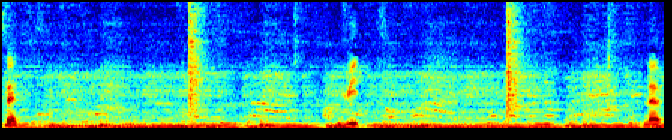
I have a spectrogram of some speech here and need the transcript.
sept, huit, neuf,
